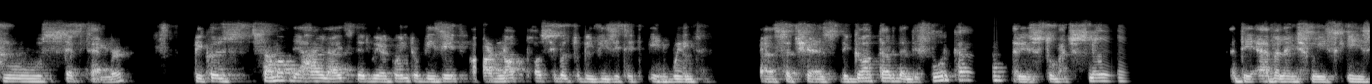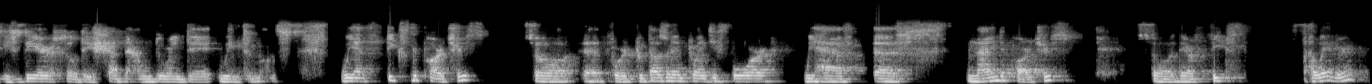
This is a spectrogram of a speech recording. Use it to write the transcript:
to September, because some of the highlights that we are going to visit are not possible to be visited in winter, uh, such as the Gotthard and the Furka. There is too much snow the avalanche risk is, is there, so they shut down during the winter months. We have fixed departures. So uh, for 2024, we have uh, nine departures. So they are fixed. However,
